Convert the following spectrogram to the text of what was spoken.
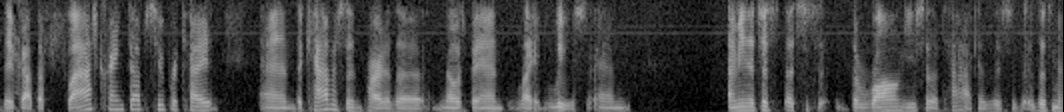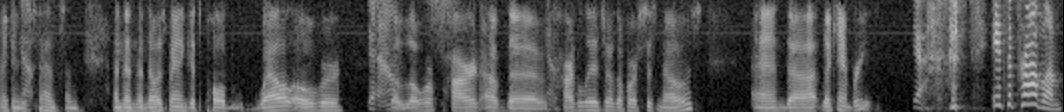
They've got the flash cranked up super tight and the cavesson part of the noseband like loose. And I mean, it's just that's just the wrong use of the tack. It, just, it doesn't make any Yeah. sense. And and then the noseband gets pulled well over Down. the lower part of the Yeah. cartilage of the horse's nose, and uh, they can't breathe. Yeah, it's a problem.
